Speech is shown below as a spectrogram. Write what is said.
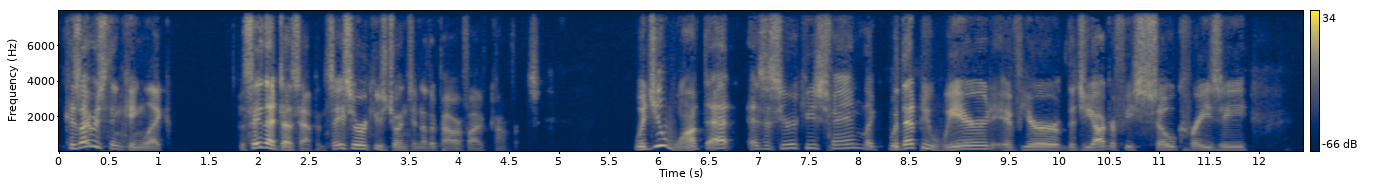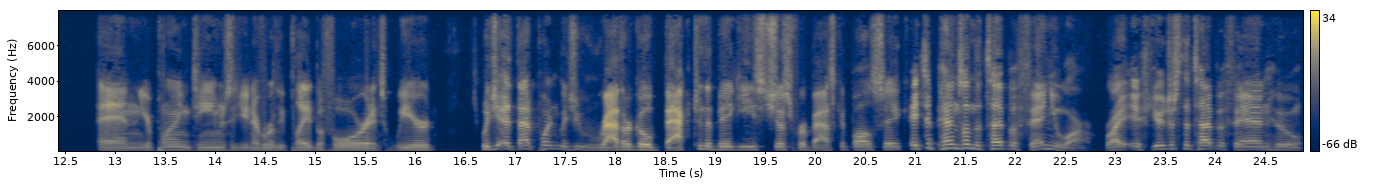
Because I was thinking, like, say that does happen. Say Syracuse joins another Power Five conference. Would you want that as a Syracuse fan? Like, would that be weird if you're the geography's so crazy and you're playing teams that you never really played before and it's weird? Would you at that point would you rather go back to the Big East just for basketball's sake? It depends on the type of fan you are, right? If you're just the type of fan who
